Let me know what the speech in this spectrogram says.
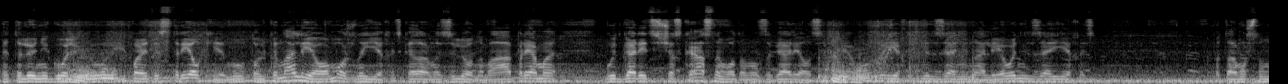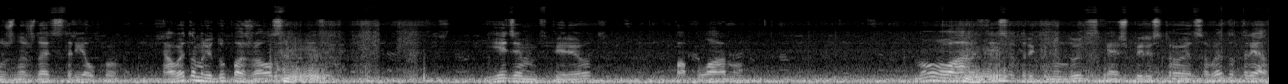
Это Лени Голикова. И по этой стрелке, ну, только налево можно ехать, когда она зеленым. А прямо будет гореть сейчас красным, вот она загорелась. И прямо уже ехать нельзя, ни налево нельзя ехать. Потому что нужно ждать стрелку. А в этом ряду, пожалуйста, едем. Едем вперед по плану. Ну, а здесь вот рекомендуется, конечно, перестроиться в этот ряд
